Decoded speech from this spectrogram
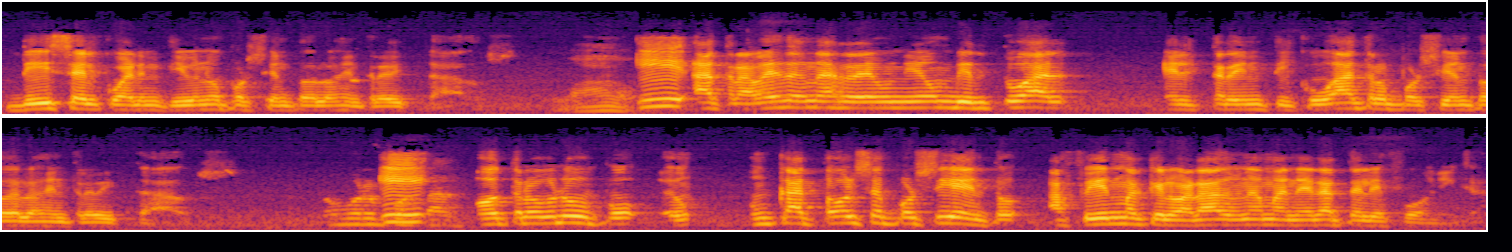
dice el 41% de los entrevistados. Y a través de una reunión virtual, el 34% de los entrevistados. Y otro grupo, un 14%, afirma que lo hará de una manera telefónica.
